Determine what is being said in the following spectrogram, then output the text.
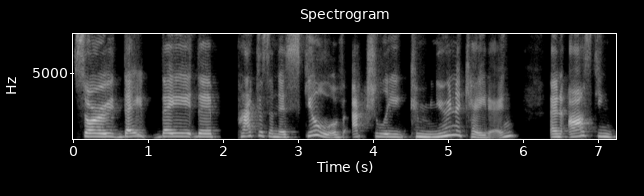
So they they their practice and their skill of actually communicating and asking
